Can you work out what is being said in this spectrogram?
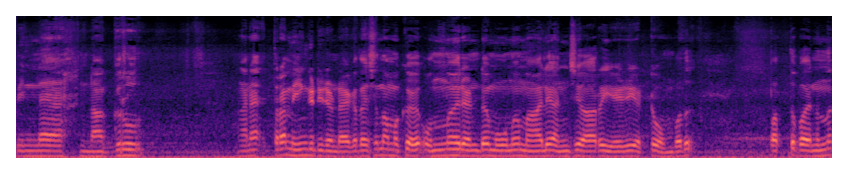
പിന്നെ നഗ്രൂർ. അങ്ങനെ ഇത്ര മീൻ കിട്ടിയിട്ടുണ്ട്. ഏകദേശം നമുക്ക് ഒന്ന് രണ്ട് മൂന്ന് നാല് അഞ്ച് ആറ് ഏഴ് എട്ട് ഒമ്പത് പത്ത് പതിനൊന്ന്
